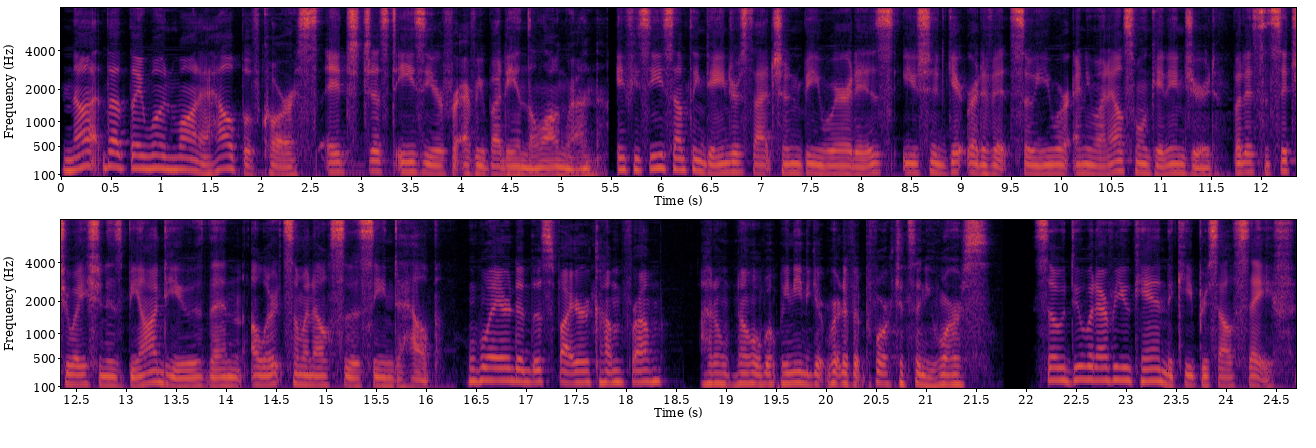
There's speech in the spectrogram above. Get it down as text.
Not that they wouldn't want to help, of course, it's just easier for everybody in the long run. If you see something dangerous that shouldn't be where it is, you should get rid of it so you or anyone else won't get injured. But if the situation is beyond you, then alert someone else to the scene to help. Where did this fire come from? I don't know, but we need to get rid of it before it gets any worse. So do whatever you can to keep yourself safe,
